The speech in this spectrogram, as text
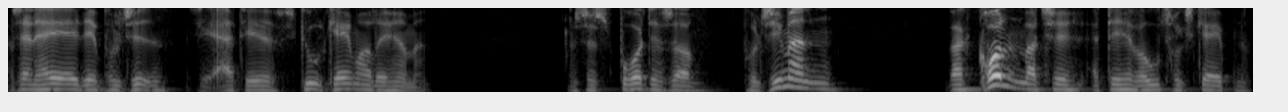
Og så sagde han, det er politiet. Jeg sagde, ja, det er skjult kamera, det her, mand. Og så spurgte jeg så politimanden, hvad grunden var til, at det her var utrygskabende.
